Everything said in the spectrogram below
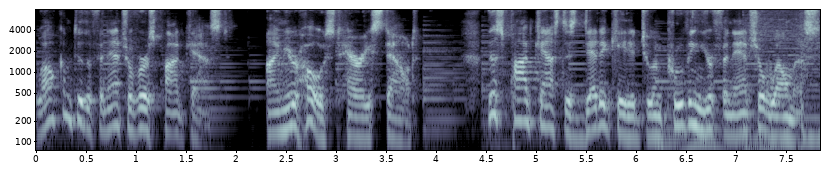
Welcome to the Financialverse Podcast. I'm your host, Harry Stout. This podcast is dedicated to improving your financial wellness.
